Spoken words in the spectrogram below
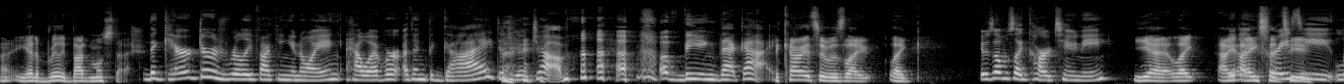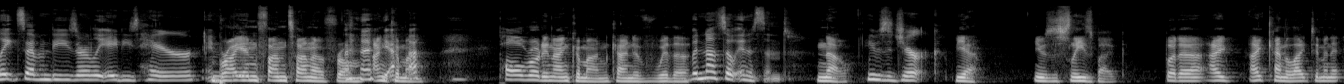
Uh, he had a really bad mustache. The character is really fucking annoying. However, I think the guy did a good job of being that guy. The character was like like It was almost like cartoony. yeah, like I, like I said to you, crazy late seventies, early eighties hair and Brian Fantana from Anchorman. Paul Rudd in Anchorman, kind of with a but not so innocent. no. He was a jerk. Yeah, he was a sleazebag. But uh, I, I kind of liked him in it.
